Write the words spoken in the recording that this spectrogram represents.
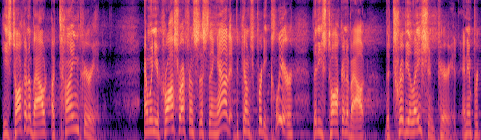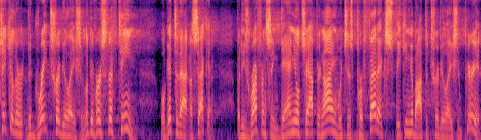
He's talking about a time period. And when you cross reference this thing out, it becomes pretty clear that he's talking about the tribulation period, and in particular, the Great Tribulation. Look at verse 15. We'll get to that in a second but he's referencing Daniel chapter 9, which is prophetic, speaking about the tribulation period.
